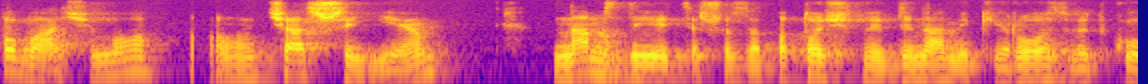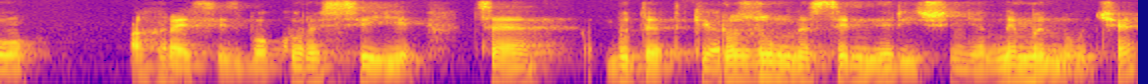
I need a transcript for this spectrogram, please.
побачимо. Час ще є. Нам здається, що за поточної динаміки розвитку агресії з боку Росії це буде таке розумне, сильне рішення, неминуче.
